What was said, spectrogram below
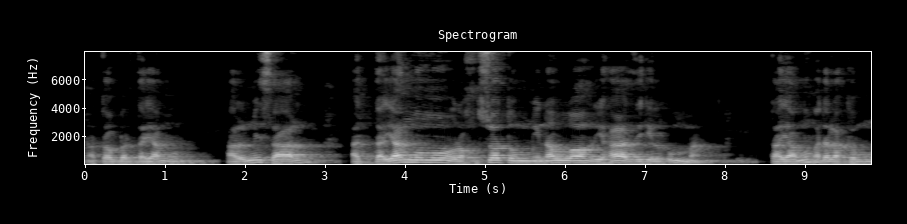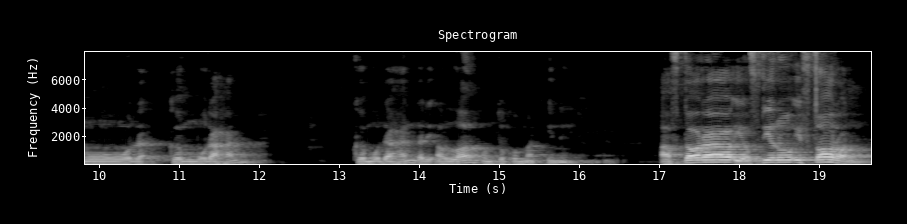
atau bertayamum al misal at-tayammumu rukhsatun minallah li hadhil ummah. Tayamum adalah kemurah, kemurahan kemudahan dari Allah untuk umat ini. Aftara yuftiru iftaran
